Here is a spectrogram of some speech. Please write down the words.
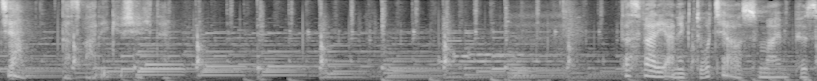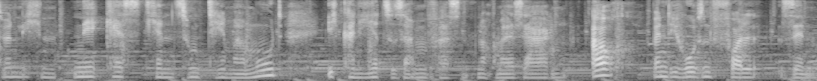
Tja, das war die Geschichte. Das war die Anekdote aus meinem persönlichen Nähkästchen zum Thema Mut. Ich kann hier zusammenfassend nochmal sagen, auch wenn die Hosen voll sind,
